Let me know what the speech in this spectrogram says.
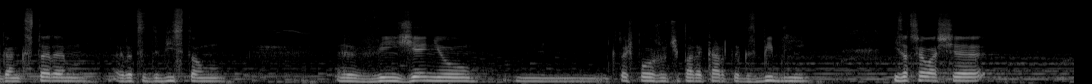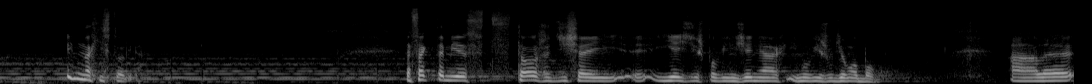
gangsterem, recydywistą e, w więzieniu. Mm, Ktoś położył Ci parę kartek z Biblii i zaczęła się inna historia. Efektem jest to, że dzisiaj y, jeździsz po więzieniach i mówisz ludziom o Bogu. Ale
